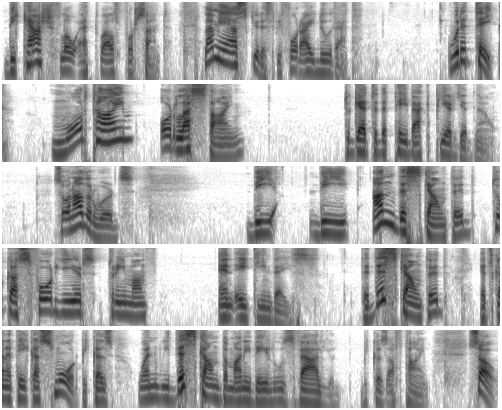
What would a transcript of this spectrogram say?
the cash flow at 12%. Let me ask you this before I do that. Would it take more time or less time to get to the payback period now? So in other words, the the undiscounted took us four years, three months, and 18 days. The discounted, it's going to take us more because when we discount the money, they lose value because of time. So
